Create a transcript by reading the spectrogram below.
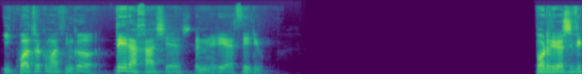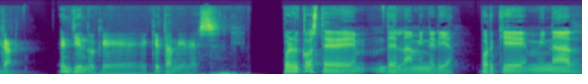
y 4,5 terahashes de minería de Ethereum. Por diversificar, entiendo que, también es. Por el coste de, la minería, porque minar,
